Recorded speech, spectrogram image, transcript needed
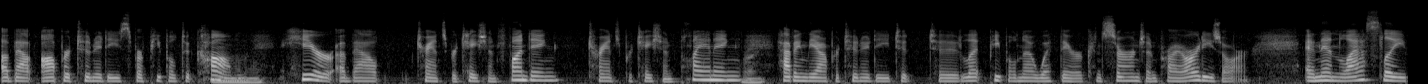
about opportunities for people to come hear about transportation funding, transportation planning, Right. having the opportunity to, to let people know what their concerns and priorities are. And then lastly,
